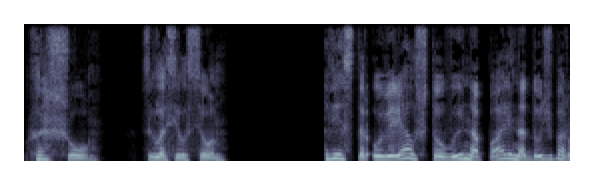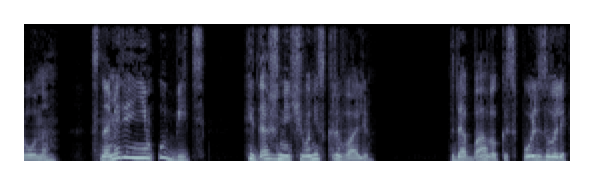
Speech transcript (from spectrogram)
«Хорошо», — согласился он. Вестер уверял, что вы напали на дочь барона с намерением убить и даже ничего не скрывали. Вдобавок использовали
